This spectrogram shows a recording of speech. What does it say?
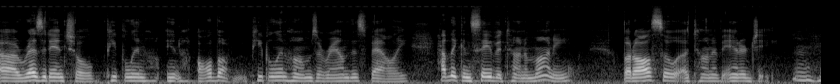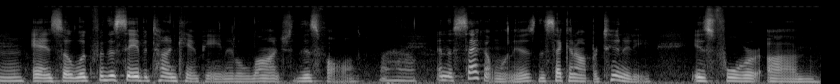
uh, residential people in, in all the people in homes around this valley how they can save a ton of money but also a ton of energy. Mm-hmm. And so look for the Save a Ton campaign. It'll launch this fall. Wow. And the second one is the second opportunity is for um,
